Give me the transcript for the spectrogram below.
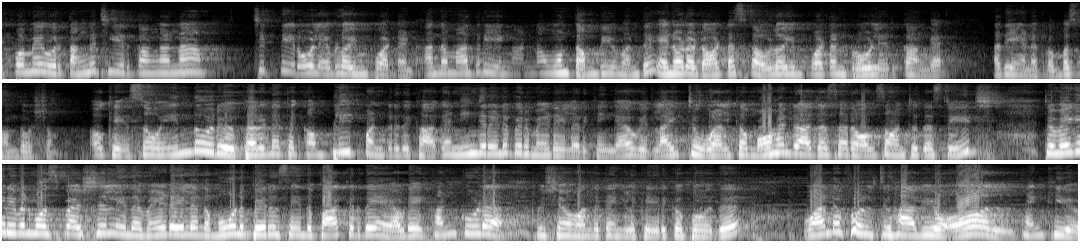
எப்போவுமே ஒரு தங்கச்சி இருக்காங்கன்னா சித்தி ரோல் எவ்வளோ இம்பார்ட்டன்ட் அந்த மாதிரி எங்கள் அண்ணாவும் தம்பியும் வந்து என்னோட டாட்டர்ஸ்க்கு அவ்வளோ இம்பார்ட்டன்ட் ரோல் இருக்காங்க. அது எனக்கு ரொம்ப சந்தோஷம். ஓகே ஸோ இந்த ஒரு தருணத்தை கம்ப்ளீட் பண்ணுறதுக்காக நீங்கள் ரெண்டு பேரும் மேடையில் இருக்கீங்க. வித் லைக் டு வெல்கம் மோகன் Raja sir also on to the stage to make it even more special இந்த மேடையில் இந்த மூணு பேரும் சேர்ந்து பார்க்குறதே அப்படியே கண் கூட விஷயம் வந்துட்டு எங்களுக்கு இருக்க போகுது. Wonderful to have you all thank you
